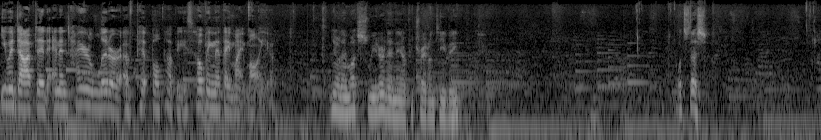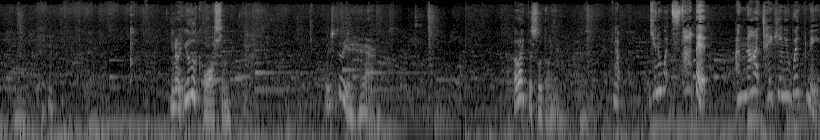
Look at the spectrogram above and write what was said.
you adopted an entire litter of pit bull puppies, hoping that they might maul you? You know, they're much sweeter than they are portrayed on TV. What's this? You know, you look awesome. Where'd you do your hair? I like this look on you. No, you know what? Stop it. I'm not taking you with me.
